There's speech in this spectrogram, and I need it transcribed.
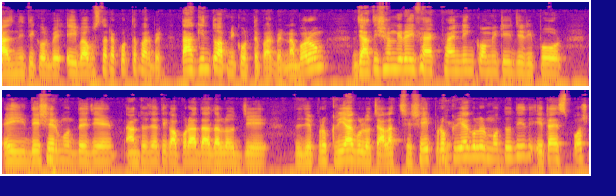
রাজনীতি করবে এই ব্যবস্থাটা করতে পারবেন? তা কিন্তু আপনি করতে পারবেন না। বরং জাতিসংঘের এই ফ্যাক্ট ফাইন্ডিং কমিটির যে রিপোর্ট এই দেশের মধ্যে যে আন্তর্জাতিক অপরাধ আদালত যে যে প্রক্রিয়াগুলো চালাচ্ছে সেই প্রক্রিয়াগুলোর মধ্য দিয়ে এটা স্পষ্ট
